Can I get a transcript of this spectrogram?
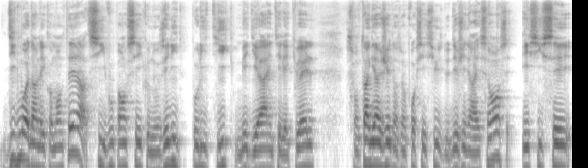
Dites-moi dans les commentaires si vous pensez que nos élites politiques, médias, intellectuels sont engagés dans un processus de dégénérescence et si c'est,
